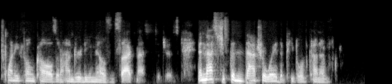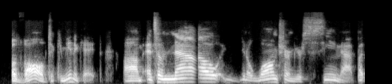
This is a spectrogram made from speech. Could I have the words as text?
20 phone calls and 100 emails and slack messages. And that's just the natural way that people have kind of evolved to communicate. Um, and so now you know long term you're seeing that but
